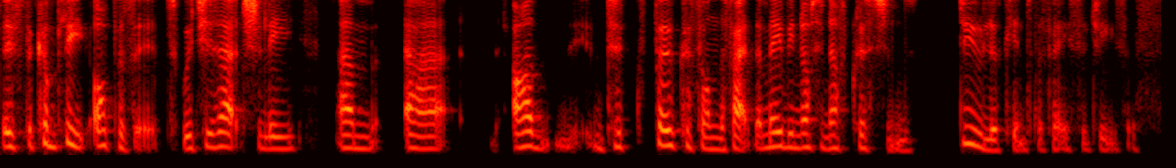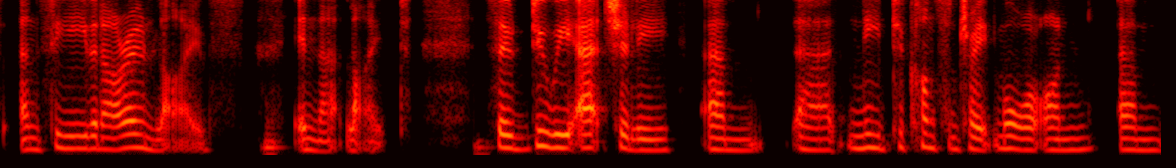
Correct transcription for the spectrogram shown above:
is the complete opposite, which is actually um, uh, are, to focus on the fact that maybe not enough Christians do look into the face of Jesus and see even our own lives mm. in that light. Mm. So, do we actually um, uh, need to concentrate more on um,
